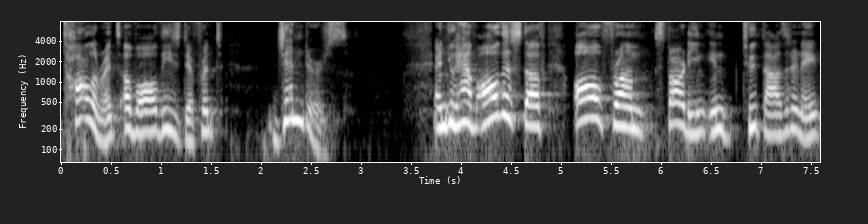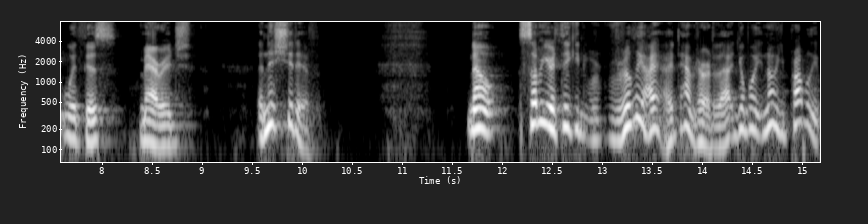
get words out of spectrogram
tolerant of all these different genders. And you have all this stuff, all from starting in 2008 with this marriage initiative. Now, some of you are thinking, really? I, I haven't heard of that. You no, you probably,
